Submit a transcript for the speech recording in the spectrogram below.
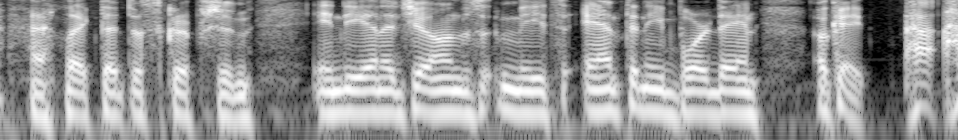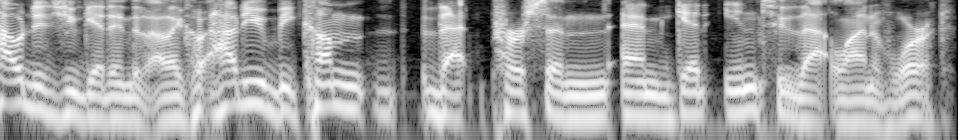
I like that description. Indiana Jones meets Anthony Bourdain. Okay, how, how did you get into that? Like, how do you become that person and get into that line of work?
